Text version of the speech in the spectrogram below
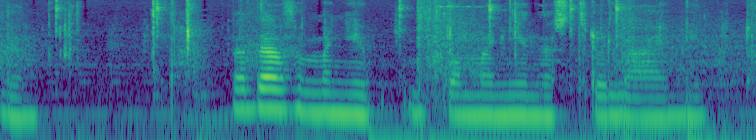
Блін. Ну даже мені по мені не стріляє ніхто.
